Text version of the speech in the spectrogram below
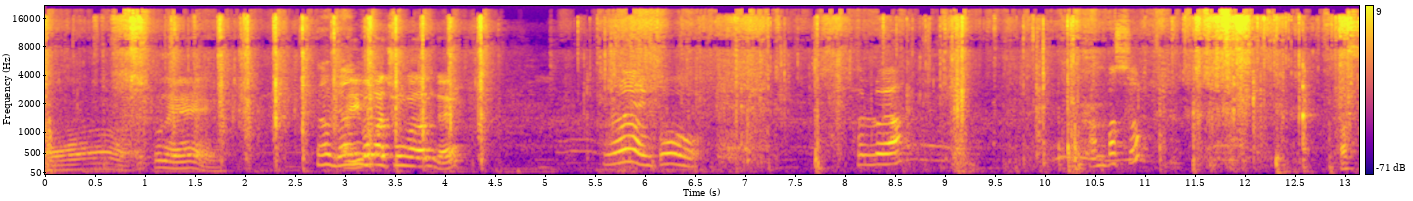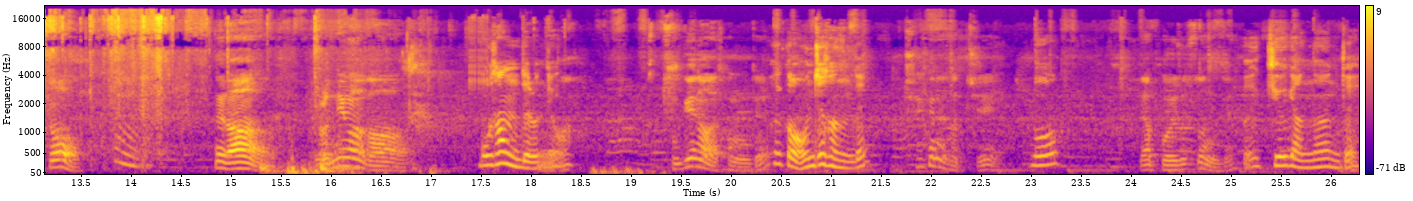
어, 예쁘네. 야, 아, 면, 이거만 충분한데? 뭐야, 이거. 별로야? 안 봤어? 봤어. 응. 근데 나 런닝화가 뭐 샀는데, 런닝화? 두 개나 샀는데? 그러니까 언제 샀는데? 최근에 샀지. 뭐? 내가 보여줬었는데. 어, 기억이 안 나는데.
